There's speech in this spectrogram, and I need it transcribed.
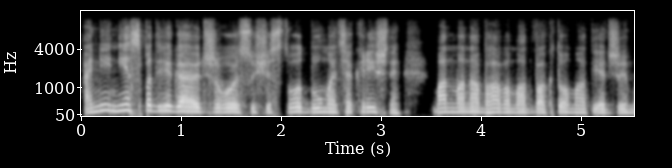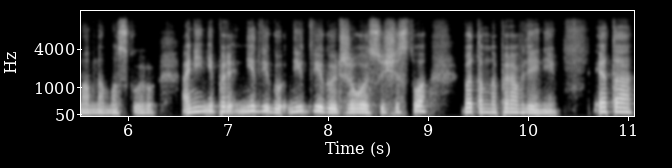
они не сподвигают живое существо думать о Кришне. Манмана Бхава Мадбхактома от Яджи Мамнамаскуру. Они не, не, двигают, не двигают живое существо в этом направлении. Это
